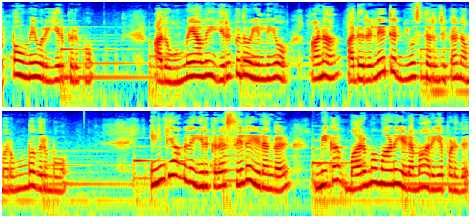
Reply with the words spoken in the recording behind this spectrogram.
எப்பவுமே ஒரு ஈர்ப்பு இருக்கும். அது உண்மையாகவே இருக்குதோ இல்லையோ ஆனால் அது ரிலேட்டட் நியூஸ் தெரிஞ்சுக்க நம்ம ரொம்ப விரும்புவோம். இந்தியாவில் இருக்கிற சில இடங்கள் மிக மர்மமான இடமாக அறியப்படுது.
